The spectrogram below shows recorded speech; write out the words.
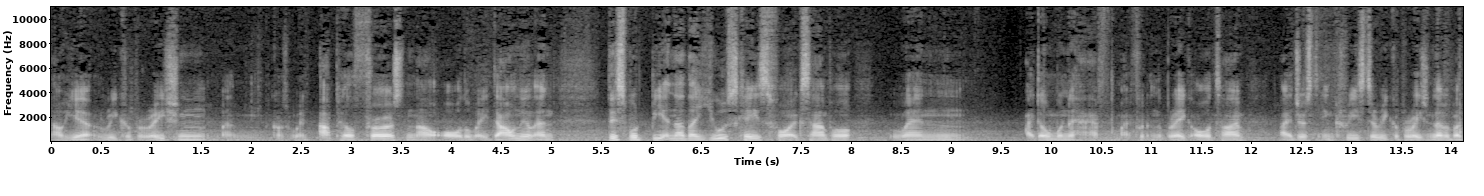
Now here recuperation um, because we went uphill first, now all the way downhill, and this would be another use case. For example, when I don't want to have my foot on the brake all the time, I just increase the recuperation level, but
